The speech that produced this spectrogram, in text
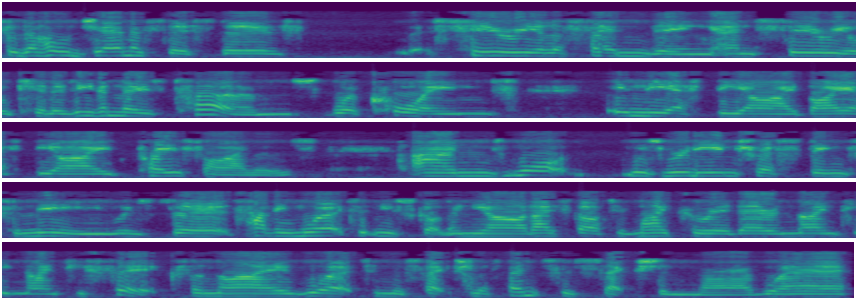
so the whole genesis of serial offending and serial killers, even those terms were coined in the FBI by FBI profilers. And what was really interesting to me was that having worked at New Scotland Yard, I started my career there in 1996 and I worked in the sexual offences section there where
